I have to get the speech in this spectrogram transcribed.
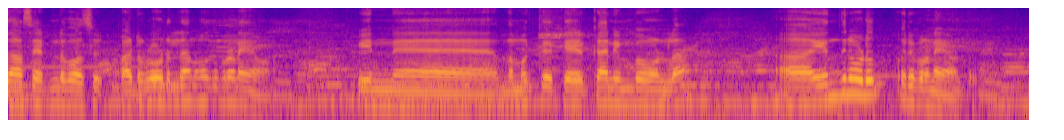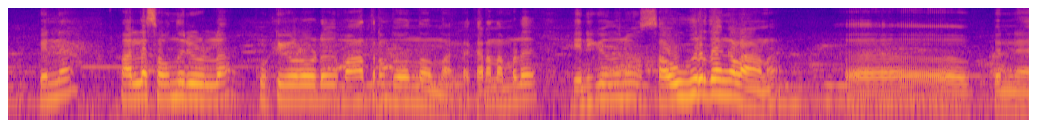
ദാസേട്ടന്റെ പാസ് പാട്ടുകളോടെല്ലാം നമുക്ക് പ്രണയമാണ്. പിന്നെ നമുക്ക് കേൾക്കാൻ ഇമ്പമുള്ള എന്തിനോടും ഒരു പ്രണയമുണ്ട്. പിന്നെ നല്ല സൗന്ദര്യമുള്ള കുട്ടികളോട് മാത്രം തോന്നുന്ന ഒന്നല്ല. കാരണം നമ്മൾ എനിക്ക് സൗഹൃദങ്ങളാണ്. പിന്നെ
